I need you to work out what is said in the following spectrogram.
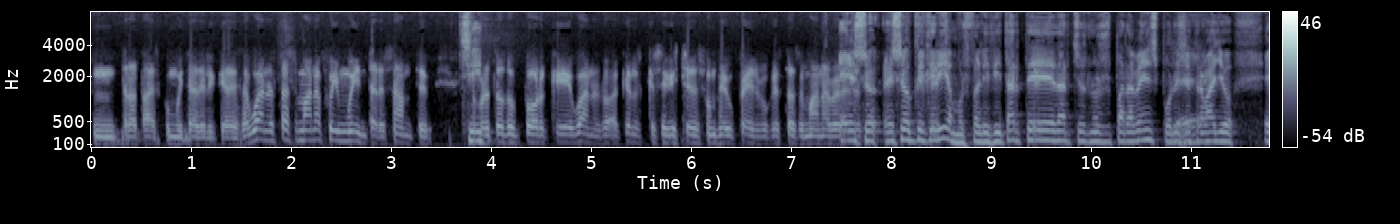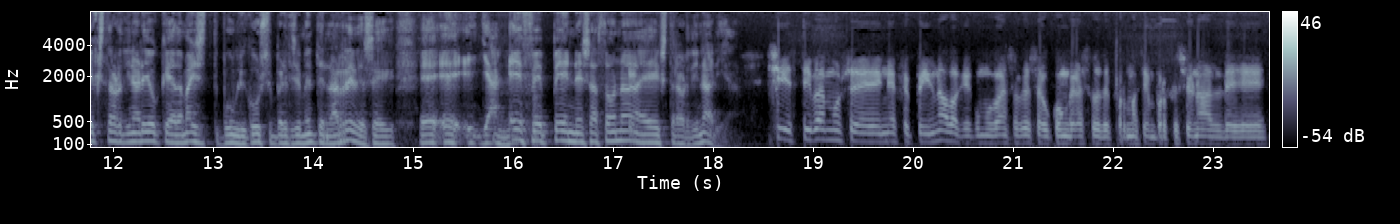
mm, tratáis con moita delicadeza. Bueno, esta semana foi moi interesante, sí. sobre todo porque, bueno, aqueles que seguistedes o meu Facebook esta semana... Verás, eso, eso que queríamos, felicitarte, sí. darche os nosos parabéns por ese traballo extraordinario que ademais publicouse precisamente nas redes, e eh, eh, eh, ya mm. FP nesa zona é extraordinaria. Sí, estivemos en FP Innova, que como van sabes é o Congreso de Formación Profesional de,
